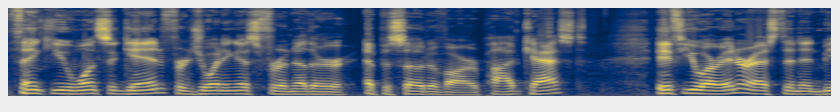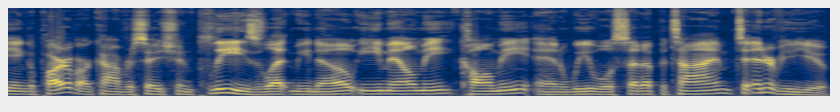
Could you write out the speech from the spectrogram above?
Thank you once again for joining us for another episode of our podcast. If you are interested in being a part of our conversation, please let me know, email me, call me, and we will set up a time to interview you.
